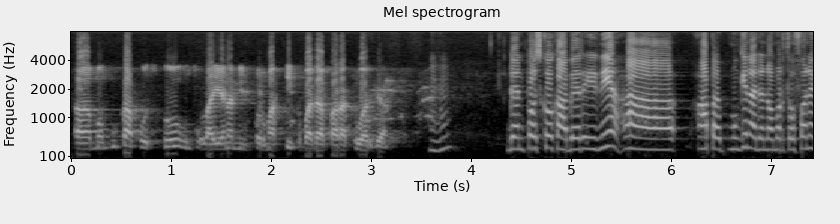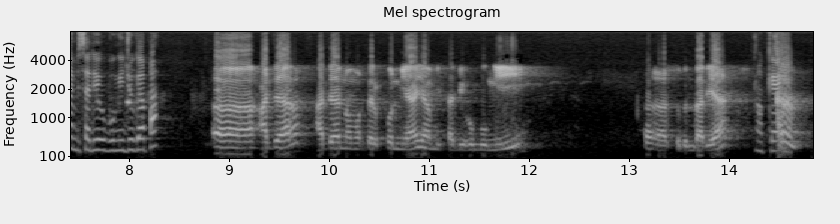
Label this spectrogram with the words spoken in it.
uh, membuka posko untuk layanan informasi kepada para keluarga. Mm -hmm. Dan posko KBRI ini uh, apa mungkin ada nomor telepon yang bisa dihubungi juga Pak? Uh, ada, ada nomor teleponnya yang bisa dihubungi uh, sebentar ya. Oke. Okay.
